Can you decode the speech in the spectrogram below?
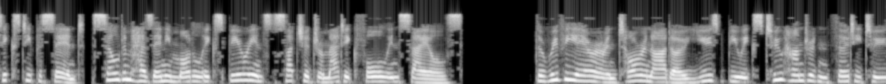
60%, seldom has any model experienced such a dramatic fall in sales. The Riviera and Toronado used Buick's 232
